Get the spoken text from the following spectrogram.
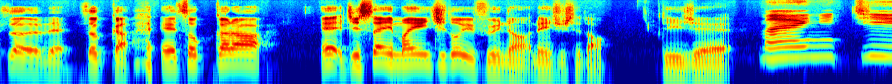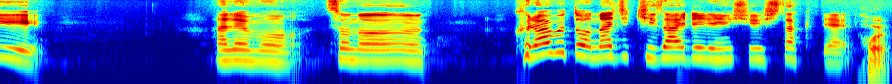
そうだね。そっか。えそっからえ実際に毎日どういう風な練習してた？DJ 毎日。あでもそのクラブと同じ機材で練習したくて。はい。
